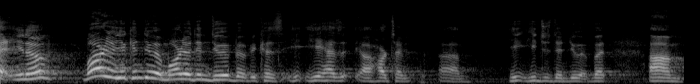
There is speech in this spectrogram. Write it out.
it, you know. Mario, you can do it. Mario didn't do it, but because he, he has a hard time, um, he, he just didn't do it. But, um,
